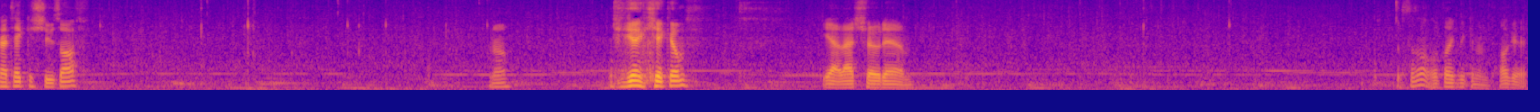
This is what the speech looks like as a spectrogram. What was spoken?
Can I take his shoes off? No? You gonna kick him? Yeah, that showed him. This doesn't look like we can unplug it.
